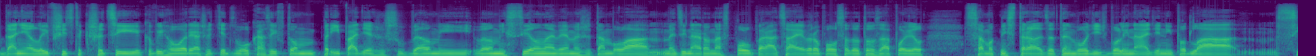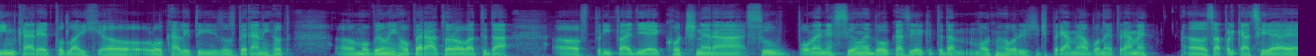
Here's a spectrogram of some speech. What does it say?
Daniel Lipšic, tak všetci akoby hovoria, že tie dôkazy v tom prípade, že sú veľmi, veľmi silné. Vieme, že tam bola medzinárodná spolupráca, Europol sa do toho zapojil, samotný strelec a ten vodič boli nájdení podľa SIM kariet, podľa ich uh, lokality zozbieraných od uh, mobilných operátorov. A teda v prípade Kočnera sú pomerne silné dôkazy, aj keď teda môžeme hovoriť, či priame alebo nepriame z aplikácie je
